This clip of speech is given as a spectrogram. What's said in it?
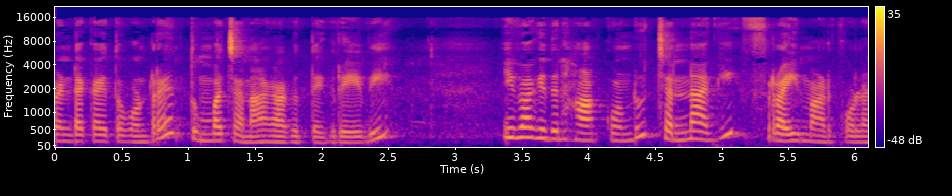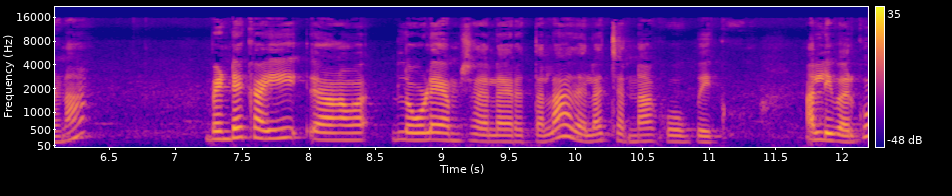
ಬೆಂಡೆಕಾಯಿ ತೊಗೊಂಡ್ರೆ ತುಂಬ ಚೆನ್ನಾಗಾಗುತ್ತೆ ಗ್ರೇವಿ. ಇವಾಗ ಇದನ್ನು ಹಾಕ್ಕೊಂಡು ಚೆನ್ನಾಗಿ ಫ್ರೈ ಮಾಡ್ಕೊಳ್ಳೋಣ. ಬೆಂಡೆಕಾಯಿ ಲೋಳೆ ಅಂಶ ಎಲ್ಲ ಇರುತ್ತಲ್ಲ, ಅದೆಲ್ಲ ಚೆನ್ನಾಗಿ ಹೋಗಬೇಕು. ಅಲ್ಲಿವರೆಗೂ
